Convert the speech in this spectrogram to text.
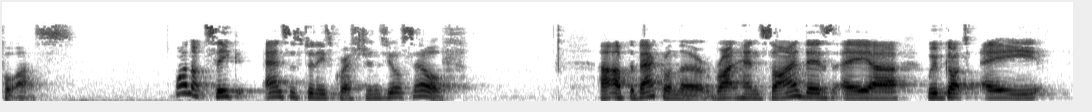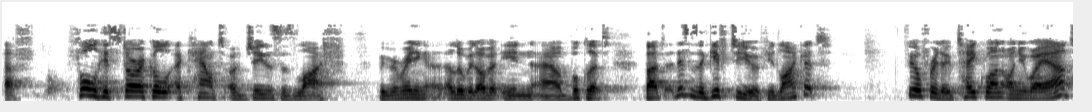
for us? Why not seek answers to these questions yourself? Uh, up the back on the right hand side, there's a, uh, we've got a, a full historical account of Jesus' life. We've been reading a little bit of it in our booklet, but this is a gift to you if you'd like it. Feel free to take one on your way out.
